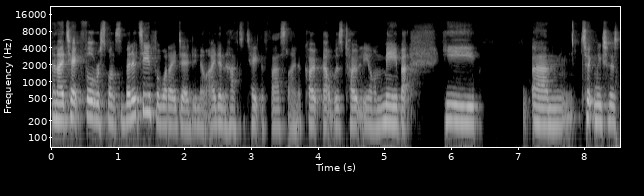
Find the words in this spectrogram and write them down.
and I take full responsibility for what I did. You know, I didn't have to take the first line of coke; that was totally on me. But he um, took me to this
